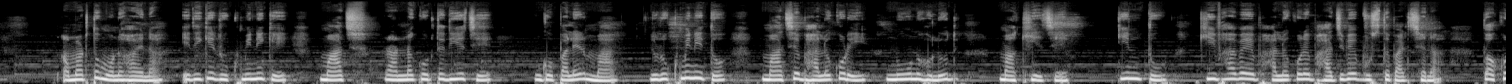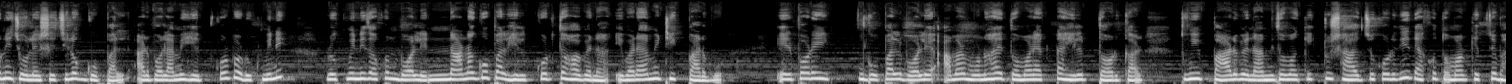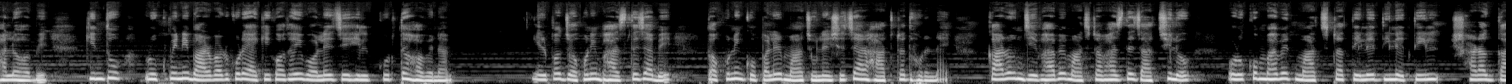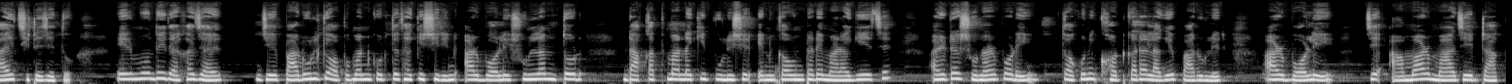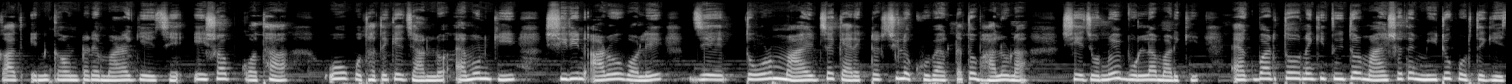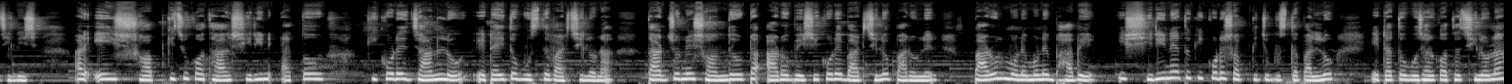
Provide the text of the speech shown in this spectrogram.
আমার তো মনে হয় না। এদিকে রুক্মিণীকে মাছ রান্না করতে দিয়েছে গোপালের মা। রুক্মিণী তো মাছে ভালো করেই নুন, হলুদ মাখিয়েছে। কিন্তু কীভাবে ভালো করে ভাজবে বুঝতে পারছে না। তখনই চলে এসেছিল গোপাল। আর বলে, আমি হেল্প করব রুক্মিণী? রুক্মিণী তখন বলে, না না গোপাল হেল্প করতে হবে না। এবারে আমি ঠিক পারব। এরপরেই গোপাল বলে, আমার মনে হয় তোমার একটা হেল্প দরকার। তুমি পারবে না, আমি তোমাকে একটু সাহায্য করে দিই, দেখো তোমার ক্ষেত্রে ভালো হবে। কিন্তু রুক্মিণী বারবার করে একই কথাই বলে যে হেল্প করতে হবে না। এরপর যখনই ভাজতে যাবে, তখনই গোপালের মা চলে এসেছে আর হাতটা ধরে নেয়। কারণ যেভাবে মাছটা ভাজতে যাচ্ছিল, ওরকমভাবে মাছটা তেলে দিলে তেল সারা গায়ে ছিটে যেত। এর মধ্যেই দেখা যায় যে পারুলকে অপমান করতে থাকে শিরিন, আর বলে, শুনলাম তোর ডাকাতমা নাকি পুলিশের এনকাউন্টারে মারা গিয়েছে। আর এটা শোনার পরেই তখনই খটকাটা লাগে পারুলের, আর বলে যে, আমার মা যে ডাকাত এনকাউন্টারে মারা গিয়েছে, এসব কথা ও কোথা থেকে জানলো? এমনকি শিরিন আরও বলে যে, তোর মায়ের যে ক্যারেক্টার ছিল খুব একটা তো ভালো না, সেজন্যই বললাম আর কি। একবার তো নাকি তুই তোর মায়ের সাথে মিটও করতে গিয়েছিলিস। আর এই সব কিছু কথা শিরিন এত কি করে জানলো এটাই তো বুঝতে পারছিল না। তার জন্যই সন্দেহটা আরও বেশি করে বাড়ছিল পারুলের। পারুল মনে মনে ভাবে এই শিরিন এত কি করে সব কিছু বুঝতে পারল? এটা তো বোঝার কথা ছিল না।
